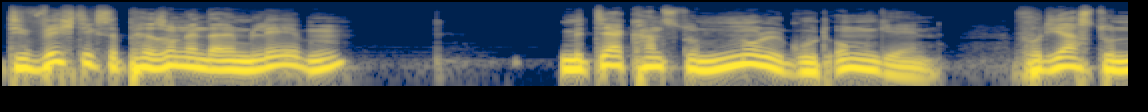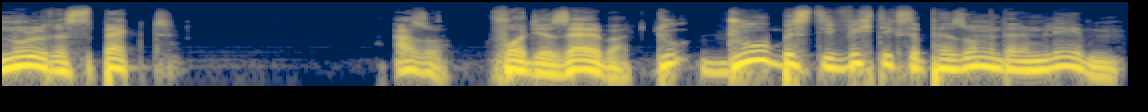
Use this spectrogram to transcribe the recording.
Die wichtigste Person in deinem Leben, mit der kannst du null gut umgehen. Vor dir hast du null Respekt. Also vor dir selber. Du, du bist die wichtigste Person in deinem Leben.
